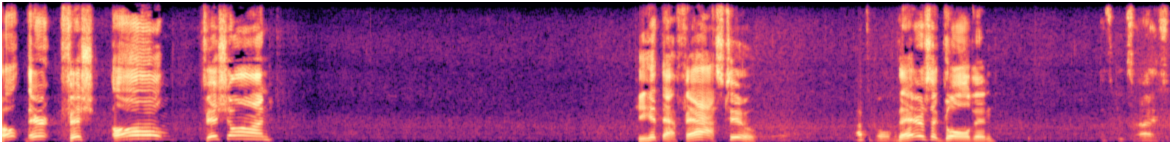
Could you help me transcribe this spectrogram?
oh, there, fish. Oh, fish on. He hit that fast too. That's a golden. There's a golden. That's good size.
